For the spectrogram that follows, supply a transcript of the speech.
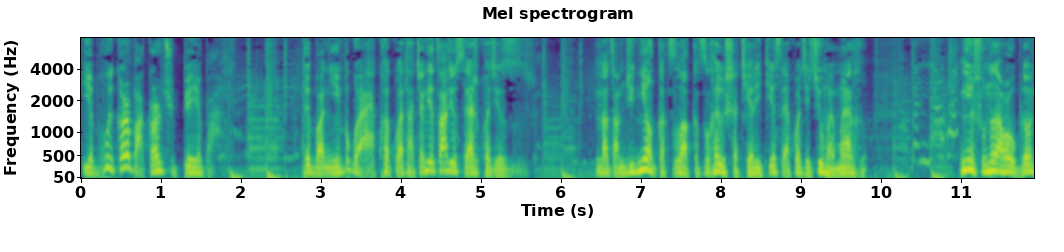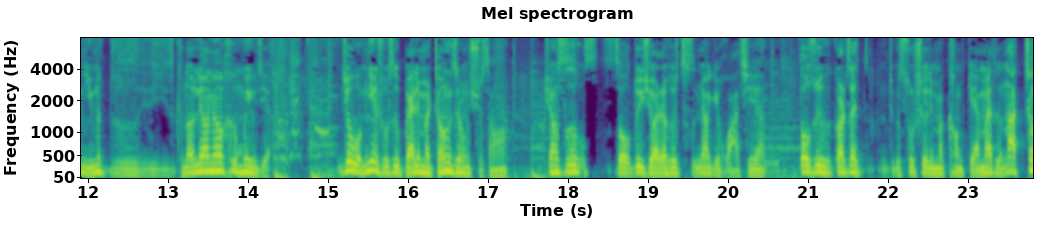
也不会个儿把个儿去憋一把，对吧？你不管，快管他，今天咋就三十块钱？那咱们就酿鸽子啊，鸽子还有十天了，一天三块钱就买馒头。念书那会儿，我不知道你们可能零零后没有见。就我们念书时候，班里面真有这种学生，平时找对象，然后死命给花钱，到最后个在这个宿舍里面啃干馒头，那真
